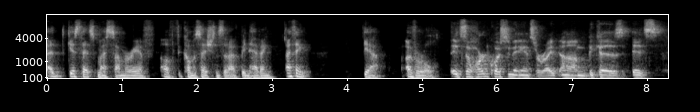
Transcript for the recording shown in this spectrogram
I guess that's my summary of of the conversations that I've been having. I think, yeah, overall, it's a hard question to answer, right? Um, because it's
